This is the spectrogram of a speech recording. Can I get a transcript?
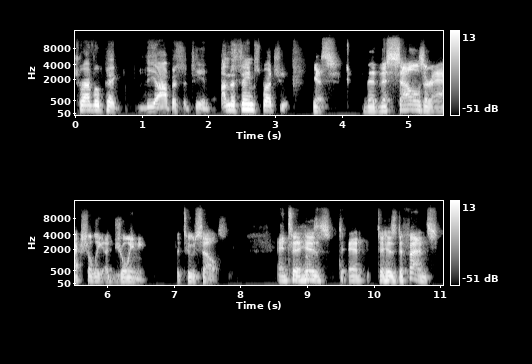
Trevor picked the opposite team on the same spreadsheet. Yes. The, the cells are actually adjoining the two cells. And to his, to, to his defense,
